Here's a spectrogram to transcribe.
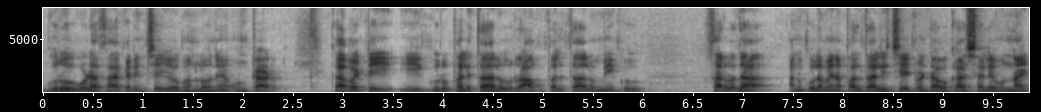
గురువు కూడా సహకరించే యోగంలోనే ఉంటాడు. కాబట్టి ఈ గురు ఫలితాలు రాహు ఫలితాలు మీకు సర్వదా అనుకూలమైన ఫలితాలు ఇచ్చేటువంటి అవకాశాలే ఉన్నాయి.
